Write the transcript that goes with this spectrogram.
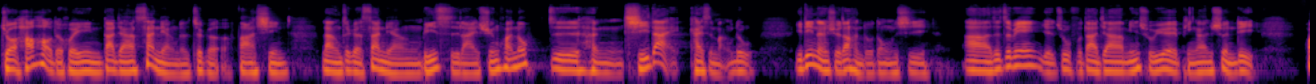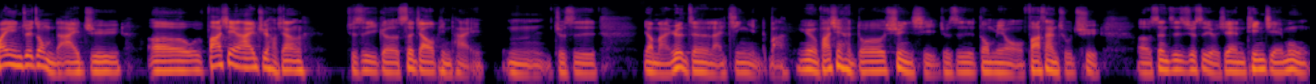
就好好的回应大家善良的这个发心，让这个善良彼此来循环哦。是很期待开始忙碌。一定能学到很多东西啊！在这边也祝福大家民俗月平安顺利。欢迎追踪我们的 IG。呃，我发现 IG 好像就是一个社交平台，嗯，就是要蛮认真的来经营的吧。因为我发现很多讯息就是都没有发散出去，呃，甚至就是有些人听节目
